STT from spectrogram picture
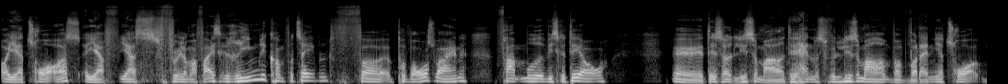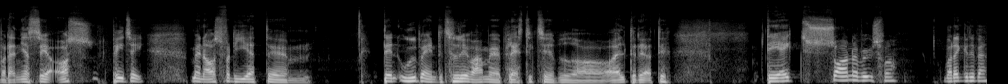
Og jeg tror også, at jeg, jeg føler mig faktisk rimelig komfortabelt for, på vores vegne, frem mod, at vi skal derover. Øh, det er så lige så meget, det handler selvfølgelig lige så meget om, hvor- hvordan jeg tror, hvordan jeg ser os, PT, men også fordi, at øh, den udbane, det tidligere var med plastiktæppet og, og alt det der, det, det er jeg ikke så nervøs for. Hvordan kan det være?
